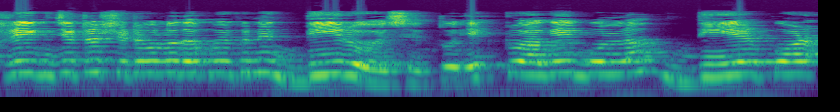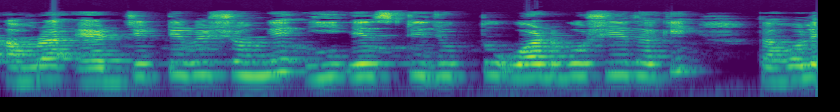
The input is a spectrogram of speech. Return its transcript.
ট্রিক যেটা সেটা হলো দেখো এখানে দি রয়েছে। তো একটু আগেই বললাম দি এর পর আমরা অ্যাডজেক্টিভের সঙ্গে ইএসটি যুক্ত ওয়ার্ড বসিয়ে থাকি, তাহলে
